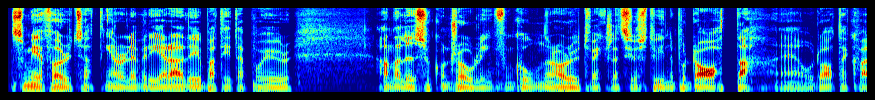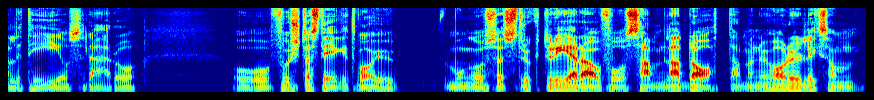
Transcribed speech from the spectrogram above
som ger förutsättningar att leverera. Det är bara att titta på hur analys och controlling-funktioner har utvecklats just inne på data eh, och datakvalitet och sådär. Och, och första steget var ju för många att strukturera och få samlad data, men nu har du liksom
